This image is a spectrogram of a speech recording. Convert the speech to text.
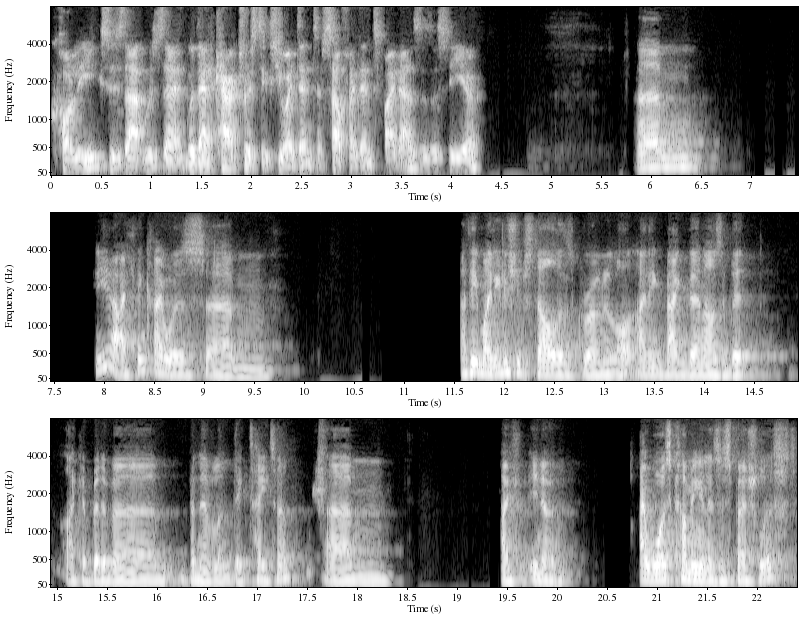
colleagues? Is that was there were there characteristics you identify self-identified as as a CEO? Um, yeah, I think I was. Um, I think my leadership style has grown a lot. I think back then I was a bit like a bit of a benevolent dictator. Um, I, you know, I was coming in as a specialist,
